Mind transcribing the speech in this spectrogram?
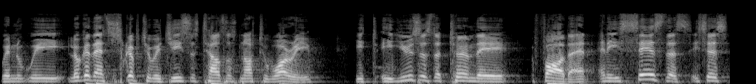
When we look at that scripture where Jesus tells us not to worry, he, he uses the term there, Father, and, and he says this He says,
